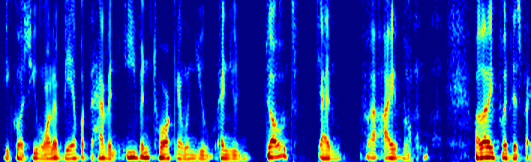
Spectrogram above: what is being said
because you want to be able to have an even torque. And when you and you don't, and uh, I well, well let me put this way:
